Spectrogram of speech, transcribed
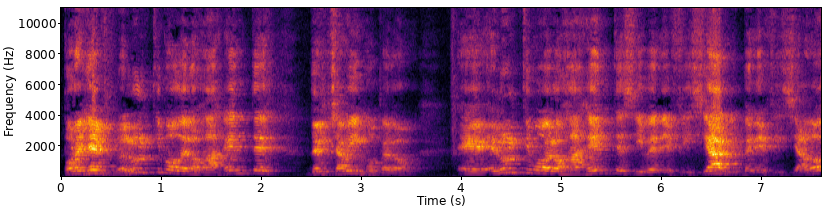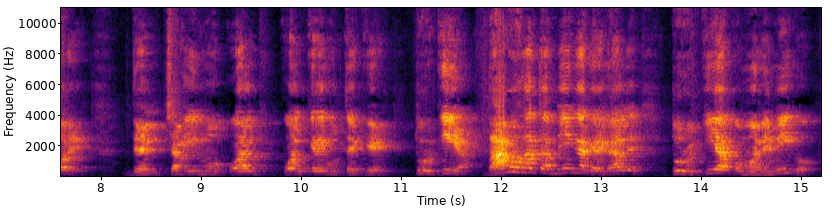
Por ejemplo, el último de los agentes del chavismo, perdón, eh, el último de los agentes y beneficiarios, beneficiadores del chavismo, ¿cuál, ¿cuál creen usted que Turquía. Vamos a también agregarle Turquía como enemigo.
